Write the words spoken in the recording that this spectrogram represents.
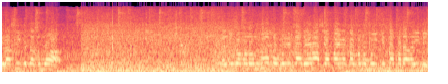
aspirasi kita semua. Kita juga menunggu pemerintah daerah siapa yang akan menemui kita pada hari ini.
